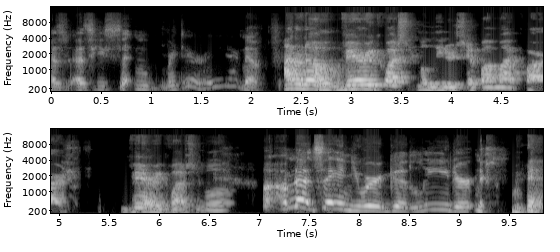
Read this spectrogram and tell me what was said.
as as he's sitting right there. Right there. No, I don't know. Very questionable leadership on my part. Very questionable. I'm not saying you were a good leader. Fair.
